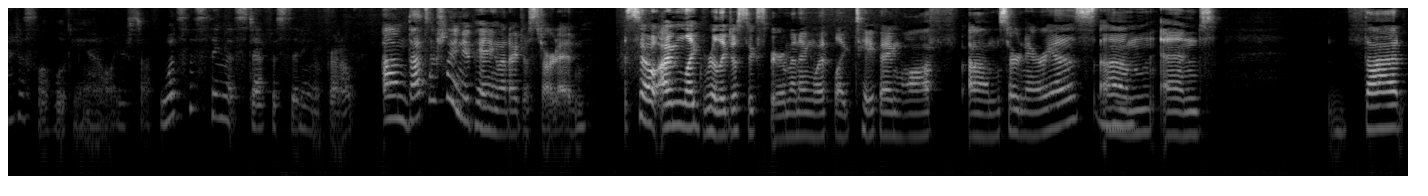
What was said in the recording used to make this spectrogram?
I just love looking at all your stuff. What's this thing that Steph is sitting in front of? um that's actually a new painting that I just started. So, I'm like really just experimenting with like taping off um certain areas um and that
